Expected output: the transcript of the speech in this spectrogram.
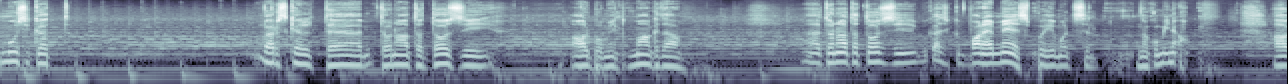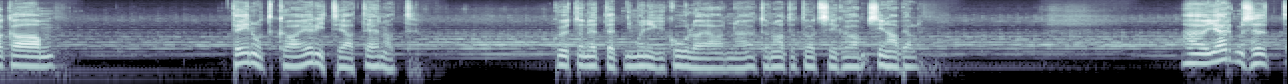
muusikat värskelt äh, Donato Dozzi albumilt Magda. Äh, Donato Dozzi ka sihuke vanem mees põhimõtteliselt nagu mina, aga teinud ka eriti head tehnot. kujutan ette, et nii mõnigi kuulaja on äh, Donato Dozziga sina peal. järgmised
